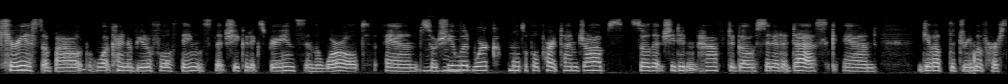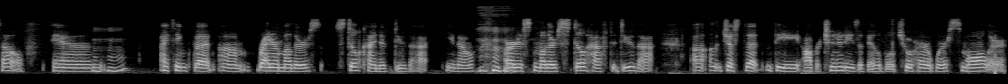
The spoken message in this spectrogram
curious about what kind of beautiful things that she could experience in the world. And so she hmm would work multiple part time jobs so that she didn't have to go sit at a desk and give up the dream of herself. And hmm I think that um, writer mothers still kind of do that, you know, artist mothers still have to do that. Uh, just that the opportunities available to her were smaller.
